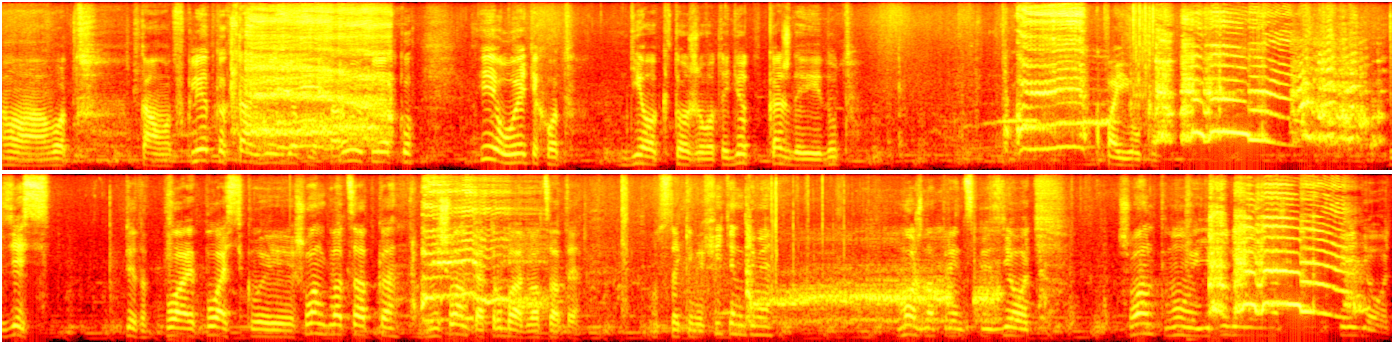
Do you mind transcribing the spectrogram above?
А, вот там вот в клетках также идет, во вторую клетку. И у этих вот девок тоже вот идет, каждый идут поилка. Здесь этот пластиковый шланг двадцатка, не шланг, а труба двадцатая вот с такими фитингами. Можно, в принципе, сделать шланг, ну и буду переделывать,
